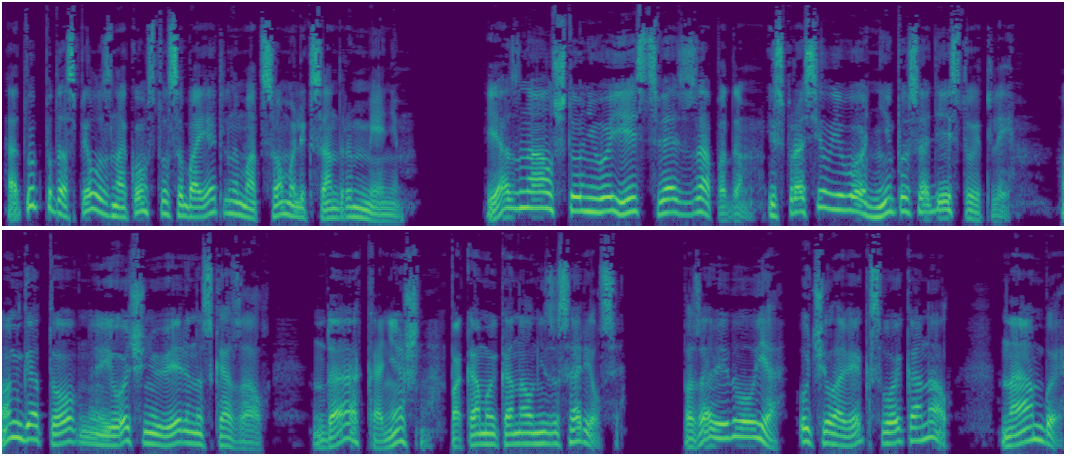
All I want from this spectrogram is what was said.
А тут подоспело знакомство с обаятельным отцом Александром Менем. Я знал, что у него есть связь с Западом, и спросил его, не посодействует ли. Он готовно и очень уверенно сказал, «Да, конечно, пока мой канал не засорился». Позавидовал я. У человека свой канал. Нам бы.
